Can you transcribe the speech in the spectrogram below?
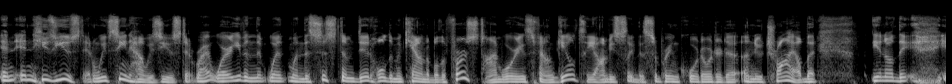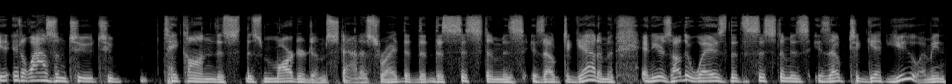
and and he's used it, and we've seen how he's used it, right? Where even the, when when the system did hold him accountable the first time, where he was found guilty, obviously the Supreme Court ordered a, a new trial, but you know, the, it, it, allows him to to take on this this martyrdom status, right? That the, the system is is out to get him, and and here's other ways that the system is is out to get you. I mean,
